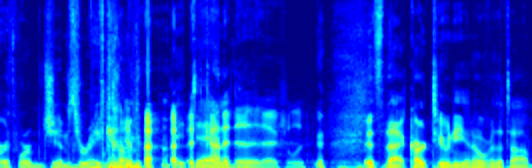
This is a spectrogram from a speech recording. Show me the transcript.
Earthworm Jim's ray gun. it did. Kind of did actually. it's that cartoony and over the top.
